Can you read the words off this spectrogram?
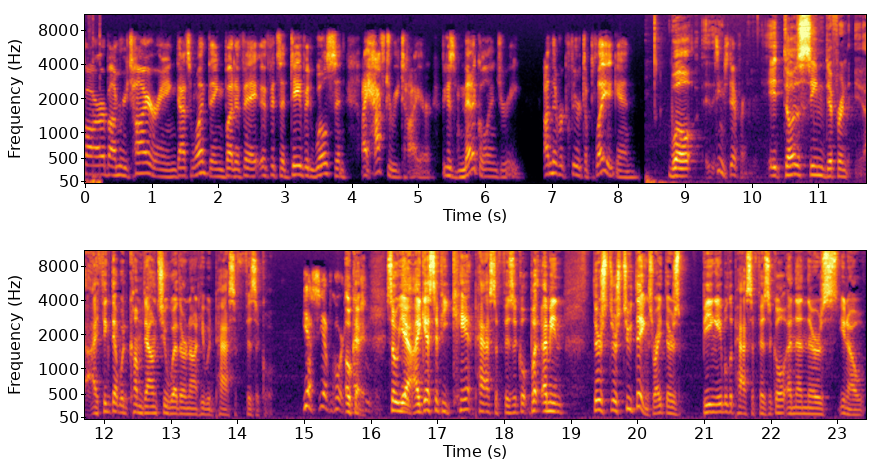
Favre, I'm retiring. That's one thing. But if a if it's a David Wilson, I have to retire because of medical injury. I'm never cleared to play again. well, It seems different. it does seem different. I think that would come down to whether or not he would pass a physical. Yes, yeah, of course. Okay. absolutely. So yeah, I guess if he can't pass a physical, but I mean, there's there's two things, right? There's being able to pass a physical, and then there's you know,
